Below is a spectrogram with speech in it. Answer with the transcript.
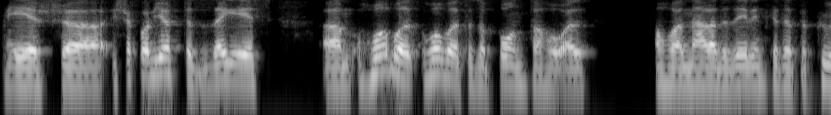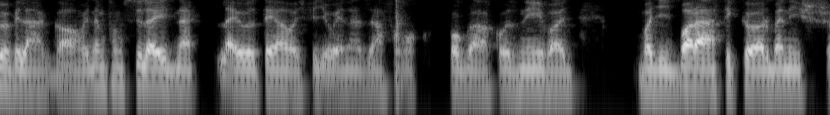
És, és akkor jött ez az egész, hol volt, hol volt az a pont, ahol, ahol nálad az érintkezett a külvilággal, hogy nem tudom, szüleidnek leültél, hogy figyelj, én ezzel fogok foglalkozni, vagy, vagy így baráti körben is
